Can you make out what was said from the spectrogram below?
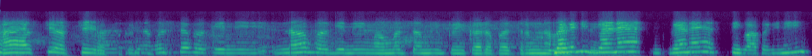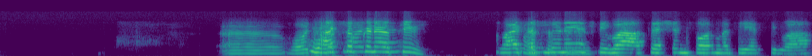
अस्ति अस्ति नमस्ते भगिनी। न भगिनी मम समीपे करपत्रं न भगिनी गणे गणे अस्ति वा भगिनी? वाट्सप् गणे अस्ति। वाट्सप् गणे अस्ति वा? सेशन् फार् मध्ये अस्ति वा?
